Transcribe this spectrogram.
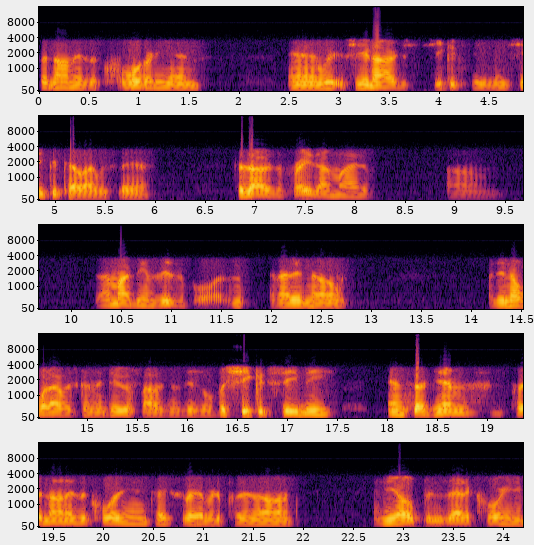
putting on his accordion. And we, she and I are just she could see me. She could tell I was there, because I was afraid I might have, um, I might be invisible, and, and I didn't know. I didn't know what I was going to do if I was invisible, but she could see me, and so Jim's putting on his accordion. He takes forever to put it on, and he opens that accordion, he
